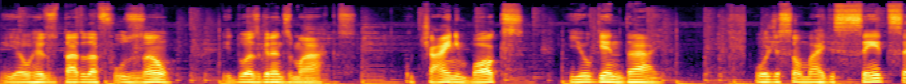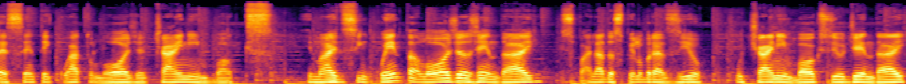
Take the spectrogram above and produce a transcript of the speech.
e é o resultado da fusão de duas grandes marcas, o China Box e o Gendai. Hoje são mais de 164 lojas China Box e mais de 50 lojas Gendai espalhadas pelo Brasil. O China Box e o Gendai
